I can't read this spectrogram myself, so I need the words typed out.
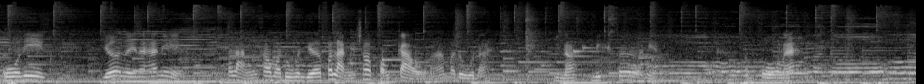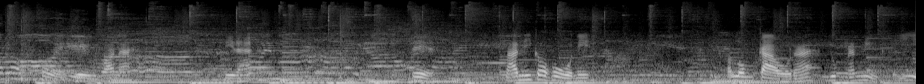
โอ้นี่เยอะเลยนะฮะนี่ฝรั่งเข้ามาดูกันเยอะฝรั่งชอบของเก่านะมาดูนะนี่เนาะมิกเซอร์เนี่ยลำโพงนะ โอ้ยเพลงเพราะนะ นี่นะฮะนี่ร้านนี้ก็โหนี่พัดลมเก่านะ ยุคนั้นนี่นี่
